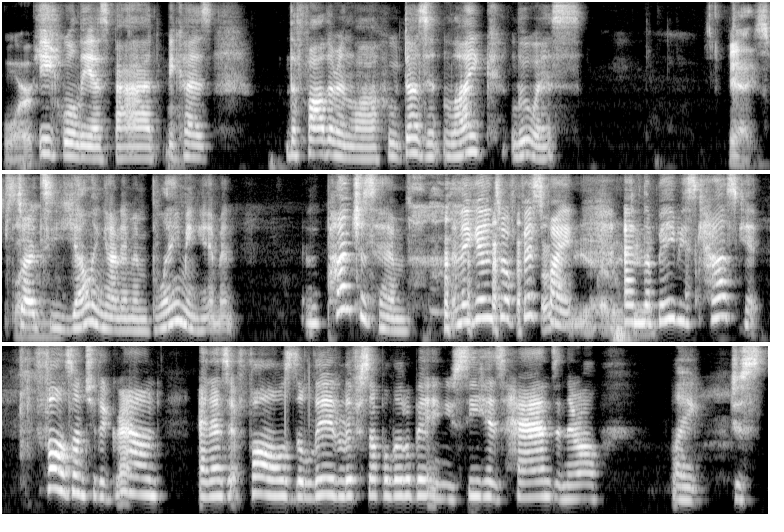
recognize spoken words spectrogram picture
Worse. equally as bad mm. because the father-in-law who doesn't like Louis Yeah, he's starts yelling at him and blaming him and and punches him. And they get into a fist fight. Yeah, and the baby's casket falls onto the ground. And as it falls the lid lifts up a little bit and you see his hands and they're all like just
